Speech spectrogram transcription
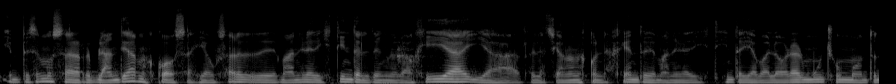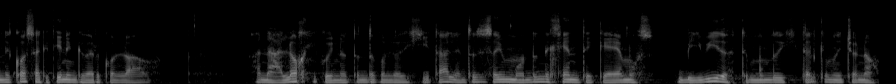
Y empezamos a replantearnos cosas y a usar de manera distinta la tecnología y a relacionarnos con la gente de manera distinta y a valorar mucho un montón de cosas que tienen que ver con lo analógico y no tanto con lo digital. Entonces hay un montón de gente que hemos vivido este mundo digital que hemos dicho no,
